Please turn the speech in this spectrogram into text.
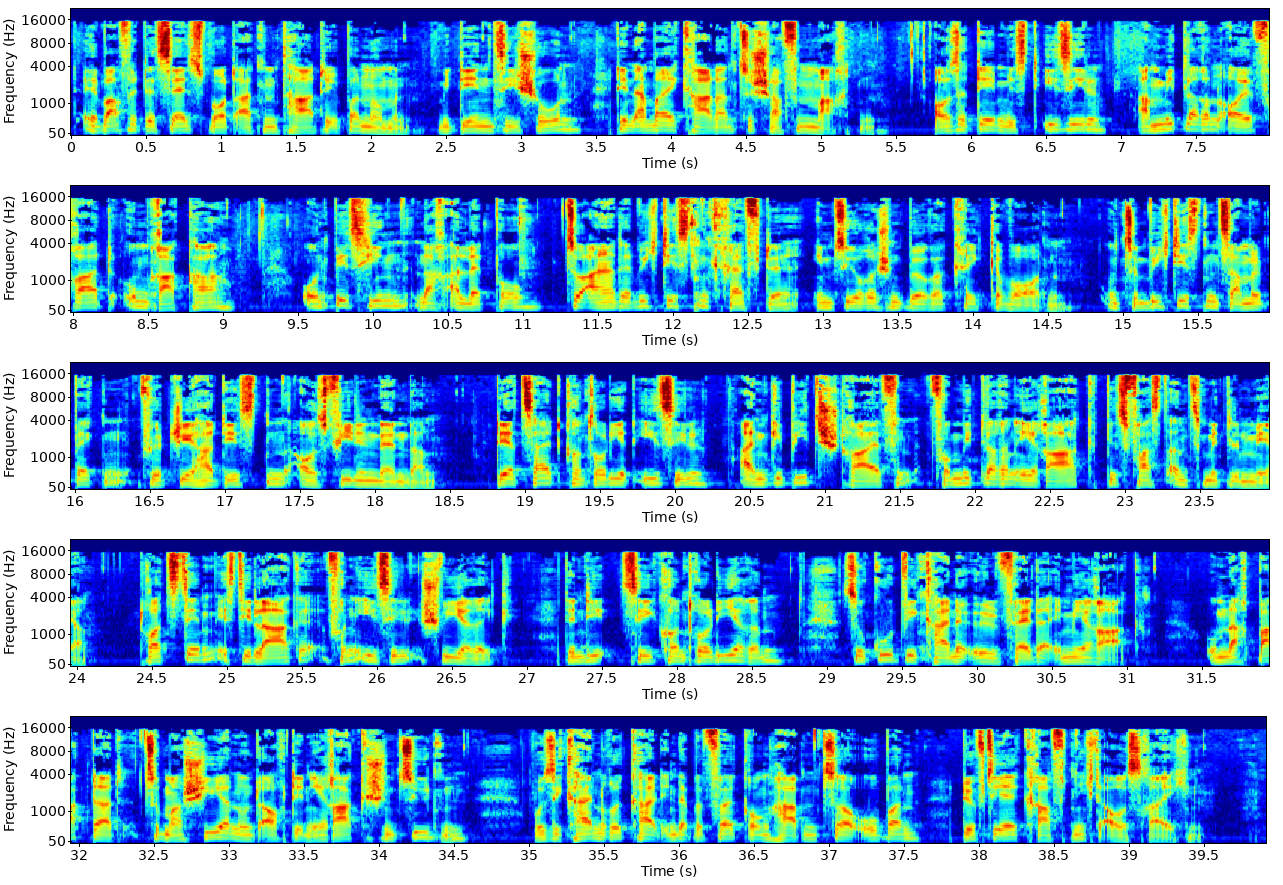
äh, Waffe des Selbstmordattentate übernommen, mit denen sie schon den Amerikanern zu schaffen machten. Außerdem ist ISIL am mittleren Euphrat um Raqqa und bis hin nach Aleppo zu einer der wichtigsten Kräfte im syrischen Bürgerkrieg geworden und zum wichtigsten Sammelbecken für Dschihadisten aus vielen Ländern. Derzeit kontrolliert ISIL einen Gebietsstreifen vom mittleren Irak bis fast ans Mittelmeer. Trotzdem ist die Lage von ISIL schwierig, denn die, sie kontrollieren so gut wie keine Ölfelder im Irak. Um nach Bagdad zu marschieren und auch den irakischen Süden, wo sie keinen Rückhalt in der Bevölkerung haben, zu erobern, dürfte ihre Kraft nicht ausreichen.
